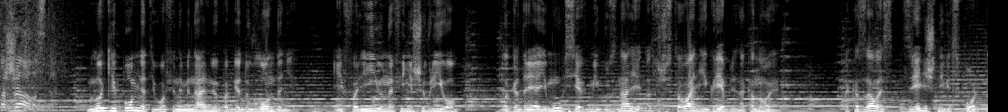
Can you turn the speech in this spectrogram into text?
пожалуйста. Многие помнят его феноменальную победу в Лондоне, эйфорию на финише в Рио. Благодаря ему все в вмиг узнали о существовании гребли на каноэ. Оказалось, зрелищный вид спорта,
